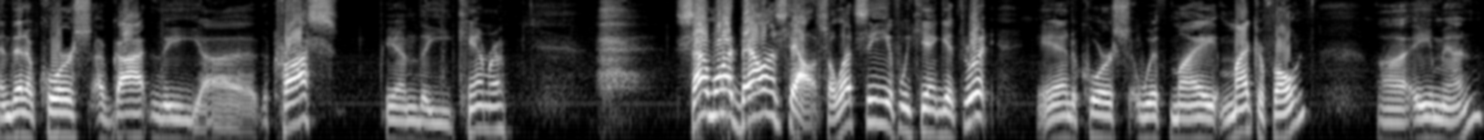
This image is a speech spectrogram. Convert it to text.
And then, of course, I've got the uh, the cross and the camera somewhat balanced out. So let's see if we can't get through it. And of course, with my microphone, uh, amen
